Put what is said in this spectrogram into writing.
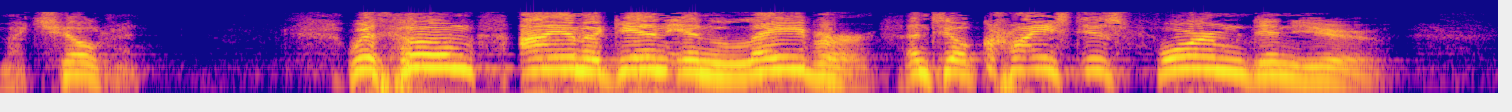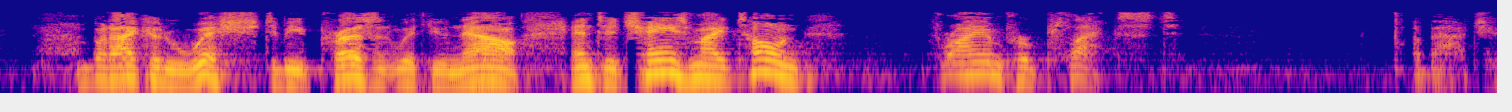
My children, with whom I am again in labor until Christ is formed in you. But I could wish to be present with you now and to change my tone, for I am perplexed about you.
